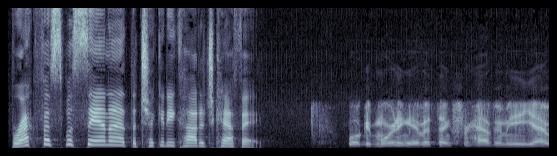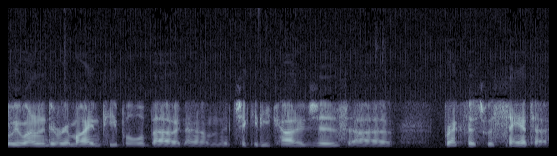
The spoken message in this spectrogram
breakfast with Santa at the Chickadee Cottage Cafe. Well, good morning, Eva. Thanks for having me. Yeah, we wanted to remind people about um, the Chickadee Cottage's uh, Breakfast with Santa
